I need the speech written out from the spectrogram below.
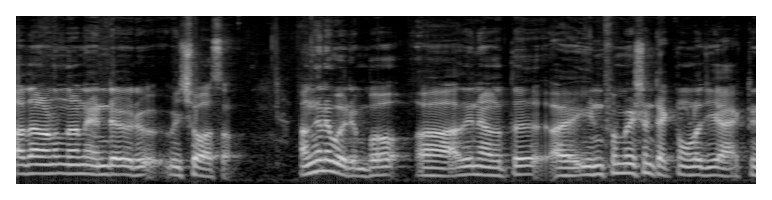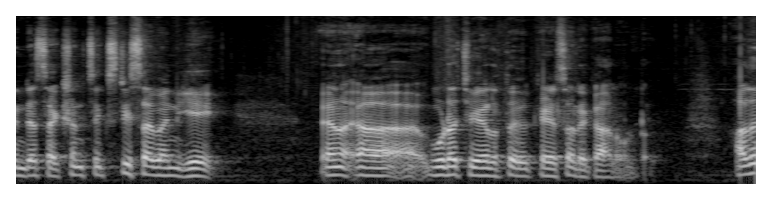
അതാണെന്നാണ് എന്റെ ഒരു വിശ്വാസം. അങ്ങനെ വരുമ്പോൾ അതിനകത്ത് ഇൻഫർമേഷൻ ടെക്നോളജി ആക്ടിന്റെ സെക്ഷൻ സിക്സ്റ്റി സെവൻ എ കൂടെ ചേർത്ത് കേസെടുക്കാറുണ്ട്. അത്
